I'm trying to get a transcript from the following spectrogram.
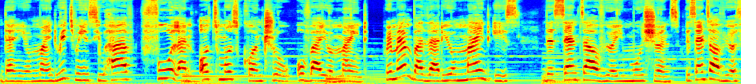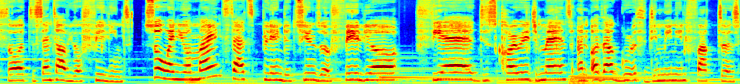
than your mind, which means you have full and utmost control over your mind. Remember that your mind is the center of your emotions, the center of your thoughts, the center of your feelings. So when your mind starts playing the tunes of failure, fear, discouragement, and other growth demeaning factors,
